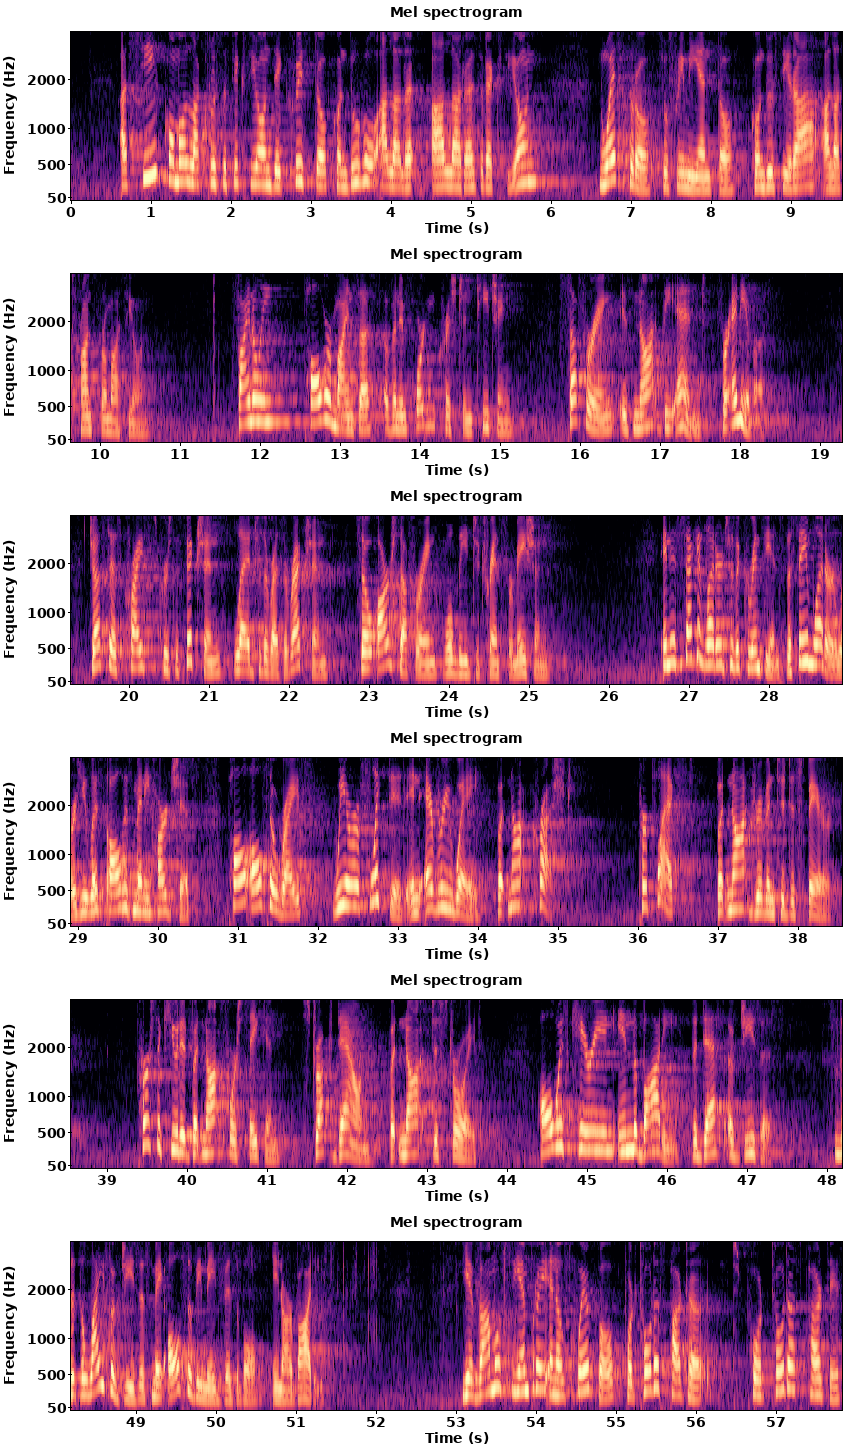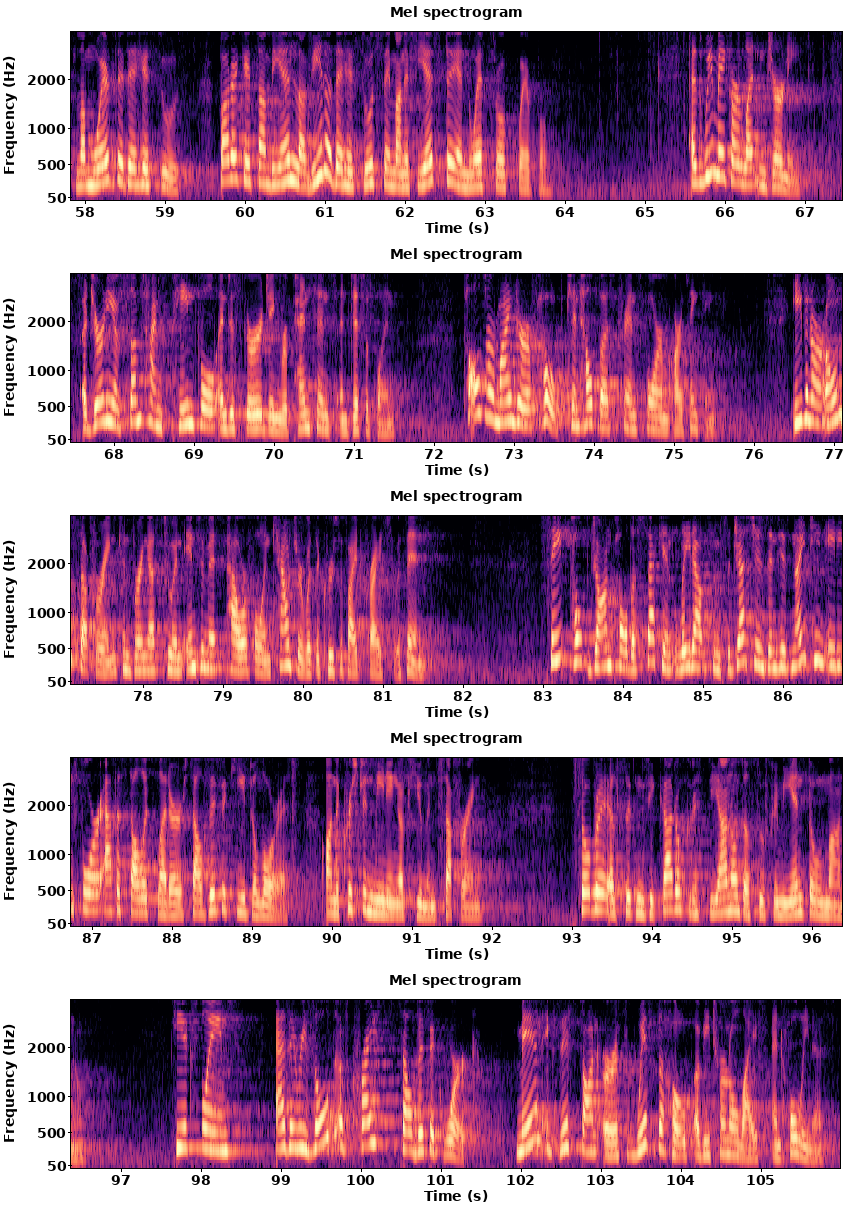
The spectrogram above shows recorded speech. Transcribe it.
Así como la crucifixión de Cristo condujo a la, a la resurrección, nuestro sufrimiento conducirá a la transformación. Finally, Paul reminds us of an important Christian teaching. Suffering is not the end for any of us. Just as Christ's crucifixion led to the resurrection, so our suffering will lead to transformation. In his second letter to the Corinthians, the same letter where he lists all his many hardships, Paul also writes, We are afflicted in every way, but not crushed, perplexed, but not driven to despair, persecuted, but not forsaken, struck down, but not destroyed, always carrying in the body the death of Jesus, so that the life of Jesus may also be made visible in our bodies. Llevamos siempre en el cuerpo por todas, parte, por todas partes la muerte de Jesús, para que también la vida de Jesús se manifieste en nuestro cuerpo. As we make our Lenten journey, a journey of sometimes painful and discouraging repentance and discipline, Paul's reminder of hope can help us transform our thinking. Even our own suffering can bring us to an intimate, powerful encounter with the crucified Christ within. St. Pope John Paul II laid out some suggestions in his 1984 apostolic letter, Salvifici Doloris, on the Christian meaning of human suffering. Sobre el significado cristiano del sufrimiento humano. He explains As a result of Christ's salvific work, man exists on earth with the hope of eternal life and holiness.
